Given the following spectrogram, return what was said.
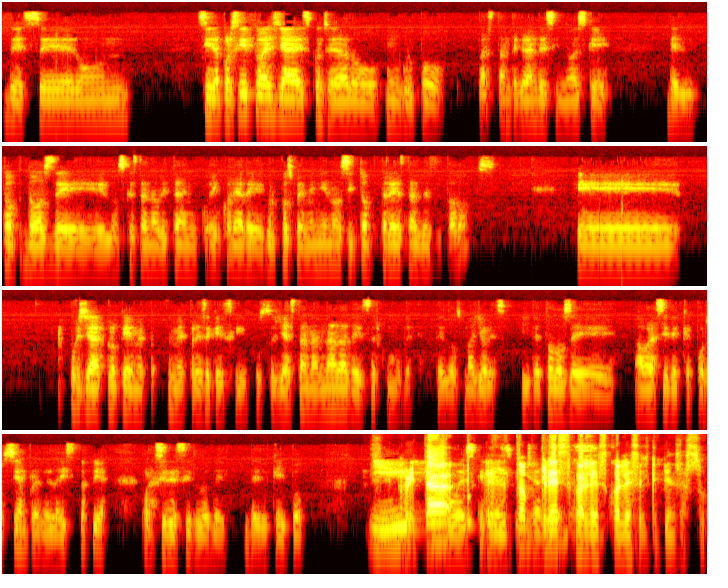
de ser un... Si de por sí Twice ya es considerado un grupo bastante grande, si no es que del top 2 de los que están ahorita en, en Corea de grupos femeninos y top 3 tal vez de todos, eh, pues ya creo que me, me parece que sí, justo ya están a nada de ser como de, de los mayores y de todos de, ahora sí de que por siempre de la historia, por así decirlo, de- del K-pop. Y Ahorita, pues el top escuchar 3, ¿cuál es, ¿cuál es el que piensas tú?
